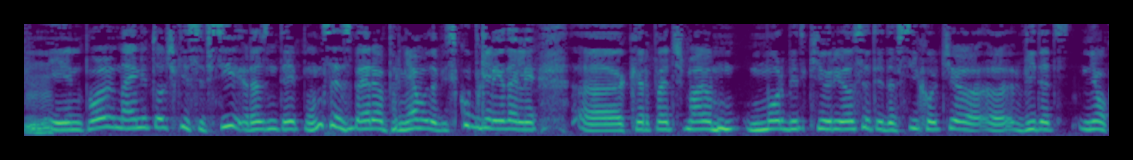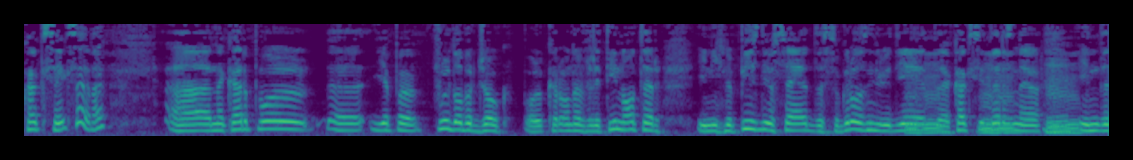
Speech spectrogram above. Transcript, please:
-hmm. In pol na eni točki se vsi, razen te punce, zberejo pri njemu, da bi skupaj gledali, uh, ker pač imajo morbid curiosity, da vsi hočejo uh, videti njo kak seksa. Ne? Uh, na kar pol uh, je pa full dober joke, pol, ker ona vleti noter in jih napizdi vse, da so grozni ljudje, mm -hmm. da kak si drznejo mm -hmm. in da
